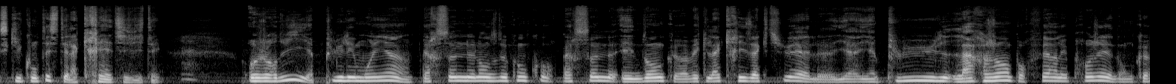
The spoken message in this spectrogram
ce qui comptait c'était la créativité Aujourd'hui, il n'y a plus les moyens. Personne ne lance de concours. Personne et donc avec la crise actuelle, il n'y a, plus l'argent pour faire les projets. Donc, euh,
